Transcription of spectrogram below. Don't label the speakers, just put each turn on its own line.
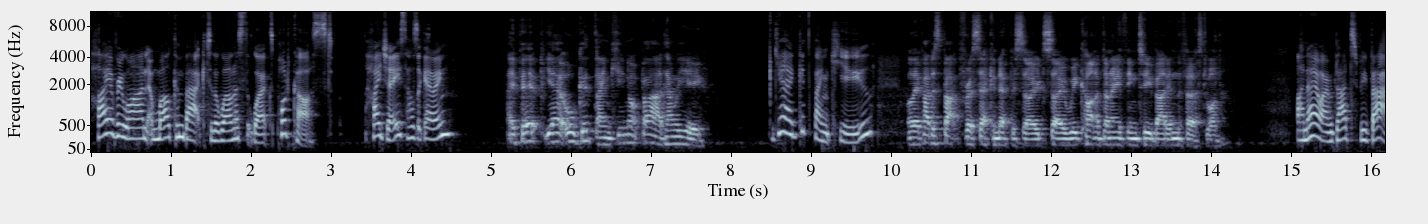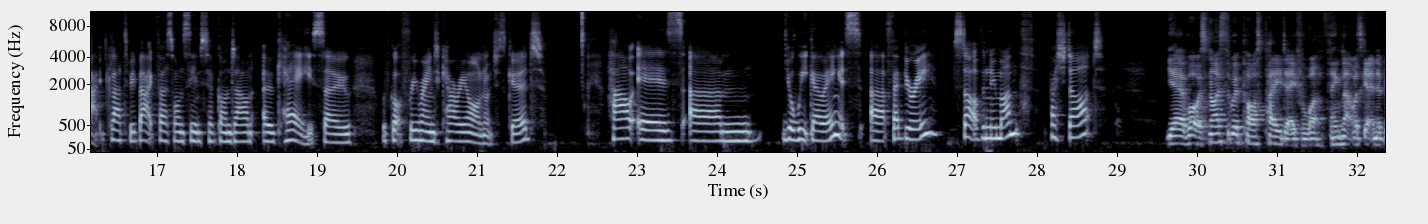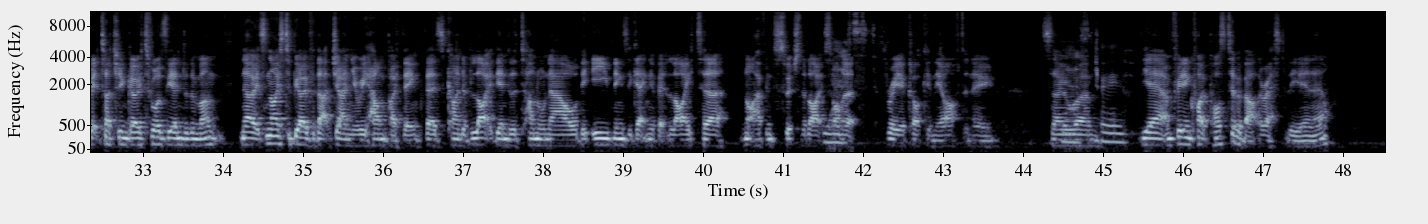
Hi, everyone, and welcome back to the Wellness That Works podcast. Hi, Jace. How's it going?
Hey, Pip. Yeah, all good, thank you. Not bad. How are you?
Yeah, good, thank you.
Well, they've had us back for a second episode, so we can't have done anything too bad in the first one.
I know, I'm glad to be back. Glad to be back. First one seems to have gone down okay. So we've got free rein to carry on, which is good. How is um, your week going? It's uh, February, start of the new month, fresh start.
Yeah, well, it's nice that we're past payday for one thing. That was getting a bit touch and go towards the end of the month. No, it's nice to be over that January hump, I think. There's kind of light at the end of the tunnel now. The evenings are getting a bit lighter, not having to switch the lights yes. on at three o'clock in the afternoon. So,
yes, um,
yeah, I'm feeling quite positive about the rest of the year now.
